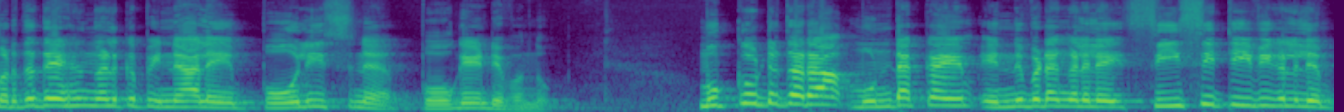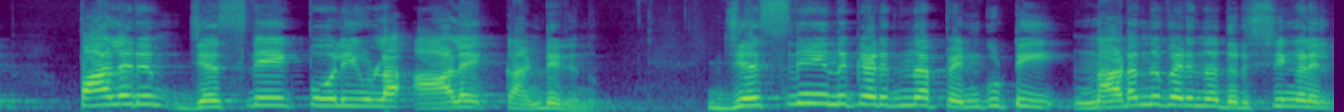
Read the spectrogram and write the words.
മൃതദേഹങ്ങൾക്ക് പിന്നാലെയും പോലീസിന് പോകേണ്ടി വന്നു. മുക്കൂട്ടുതറ മുണ്ടക്കയം എന്നിവിടങ്ങളിലെ സി സി ടി വികളിലും പലരും ജസ്നയെ പോലെയുള്ള ആളെ കണ്ടിരുന്നു. ജസ്ന എന്ന് കരുതുന്ന പെൺകുട്ടി നടന്നു വരുന്ന ദൃശ്യങ്ങളിൽ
